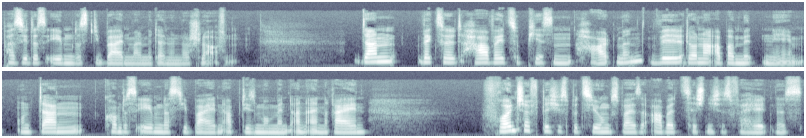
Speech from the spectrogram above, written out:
passiert es eben, dass die beiden mal miteinander schlafen. Dann wechselt Harvey zu Pearson Hartman, will Donna aber mitnehmen. Und dann kommt es eben, dass die beiden ab diesem Moment an ein rein freundschaftliches bzw. arbeitstechnisches Verhältnis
